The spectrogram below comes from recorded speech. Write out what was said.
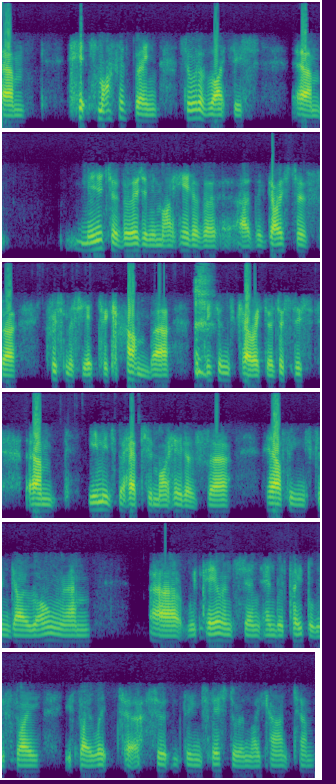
um, it might have been sort of like this um, miniature version in my head of a, uh, the ghost of uh, Christmas yet to come, uh, Dickens character, just this um, image perhaps in my head of uh, how things can go wrong um, uh, with parents and, and with people if they if they let uh, certain things fester and they can't um,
